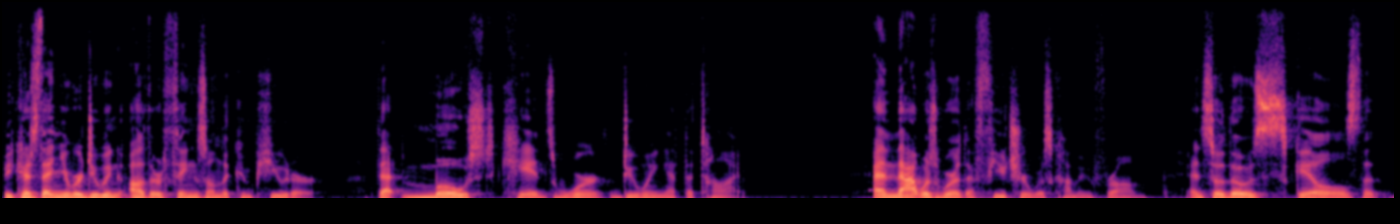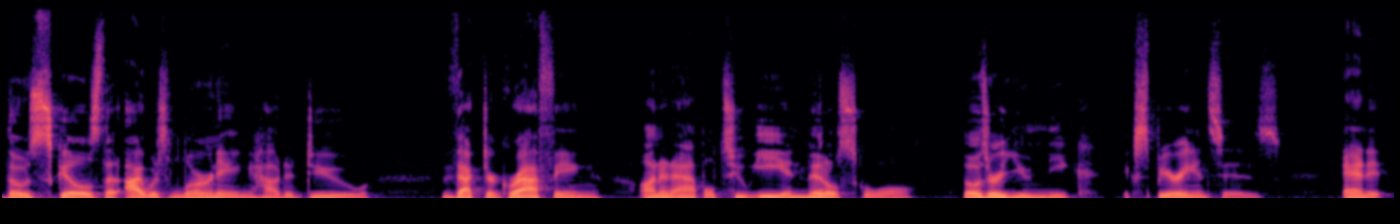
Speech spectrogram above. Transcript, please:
Because then you were doing other things on the computer that most kids weren't doing at the time. And that was where the future was coming from. And so those skills that those skills that I was learning how to do vector graphing on an Apple IIe in middle school, those are unique experiences and it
